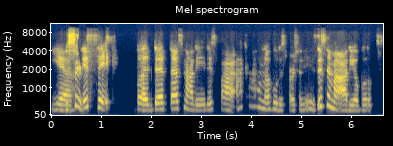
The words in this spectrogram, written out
yeah, It's sick. it's sick, but that that's not it. It's by I don't know who this person is. It's in my audiobooks.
